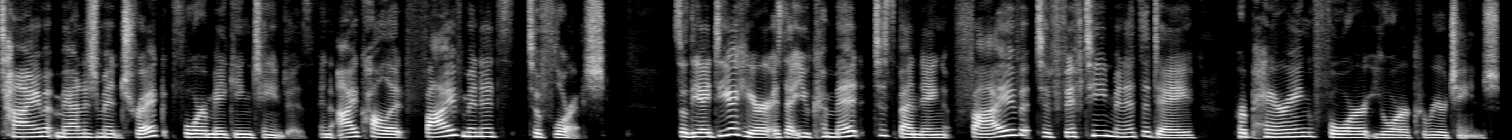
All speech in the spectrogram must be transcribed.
time management trick for making changes, and I call it five minutes to flourish. So, the idea here is that you commit to spending five to 15 minutes a day preparing for your career change.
